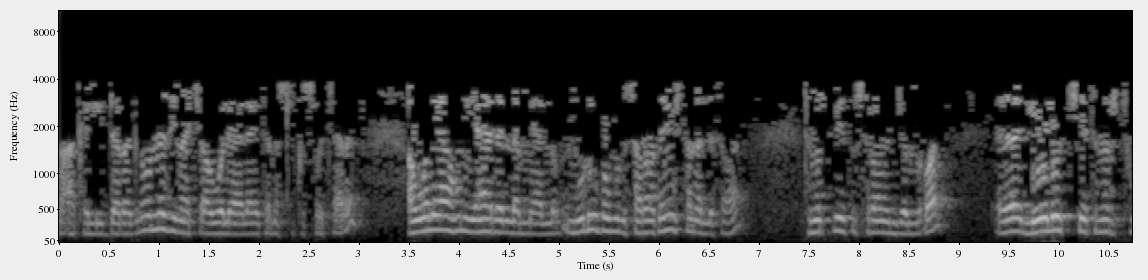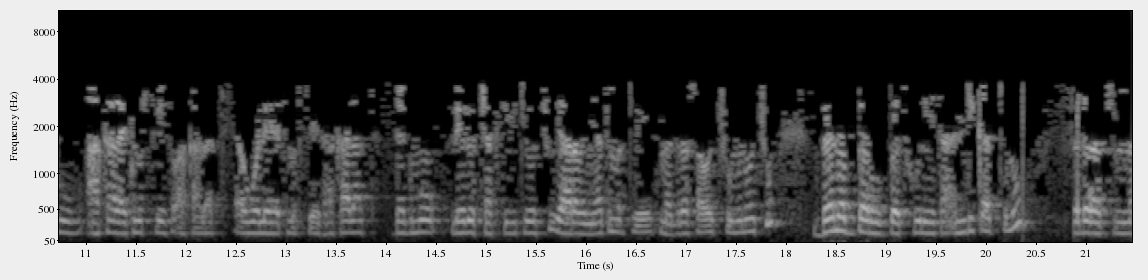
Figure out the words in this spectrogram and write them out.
ማዕከል ሊደረግ ነው። እነዚህ ናቸው አወሊያ ላይ የተነሱ ክሶች አይደል? አወሊያ አሁን ያ አይደለም ያለው። ሙሉ በሙሉ ሰራተኞች ተመልሰዋል። ትምህርት ቤቱ ስራውን ጀምሯል። ሌሎች የትምህርቱ አካላት ትምህርት ቤቱ አካላት የአወሊያ የትምህርት ቤት አካላት ደግሞ ሌሎች አክቲቪቲዎቹ የአረበኛ ትምህርት ቤት መድረሳዎቹ ምኖቹ በነበሩበት ሁኔታ እንዲቀጥሉ ፌዴሬሽንና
